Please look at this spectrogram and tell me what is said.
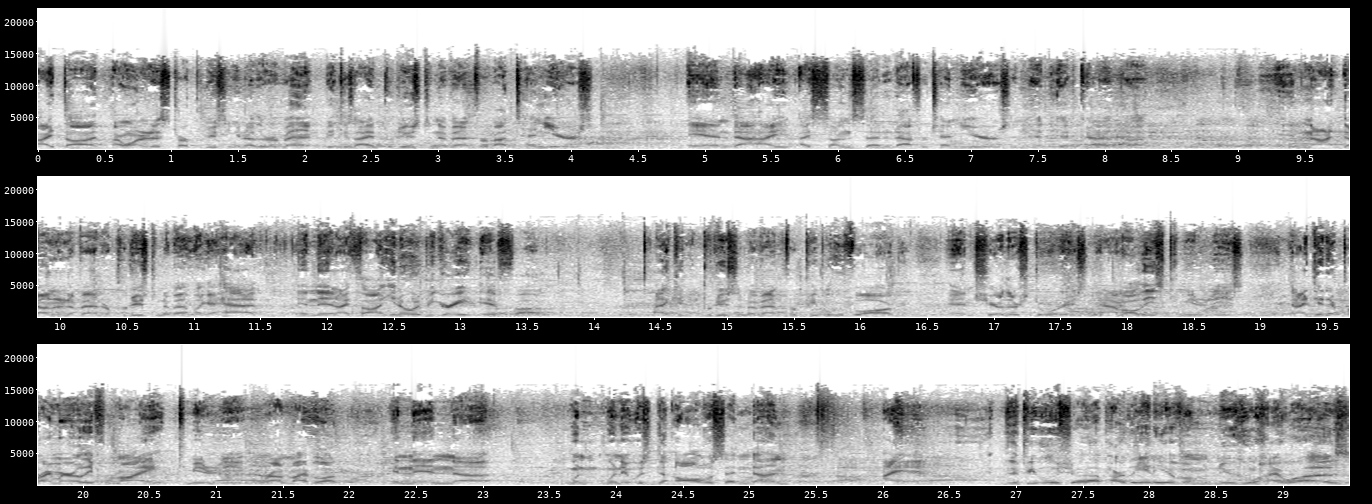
I thought I wanted to start producing another event because I had produced an event for about 10 years. And that I, I sunsetted after 10 years and had, had kind of uh, not done an event or produced an event like I had. And then I thought, you know, it'd be great if uh, I could produce an event for people who vlog and share their stories and have all these communities. And I did it primarily for my community around my blog. And then uh, when when it was do- all was said and done, I the people who showed up hardly any of them knew who I was.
